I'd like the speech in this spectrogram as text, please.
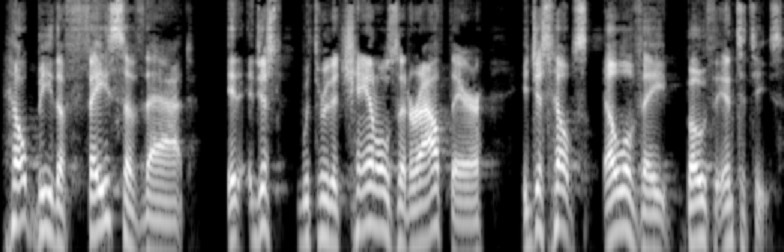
help be the face of that, it, it just with through the channels that are out there, it just helps elevate both entities.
